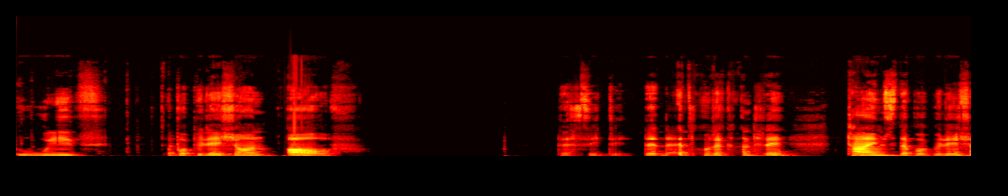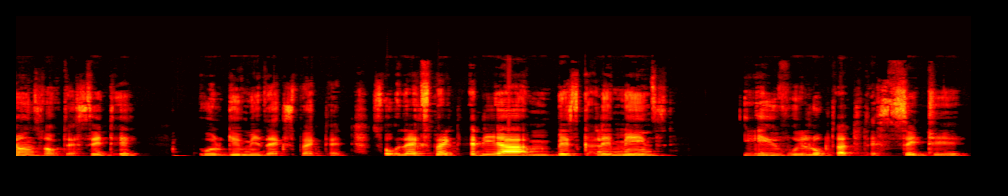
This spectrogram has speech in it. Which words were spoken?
with the population of the city. The death of the country times the populations of the city will give me the expected. So the expected here basically means if we looked at the city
